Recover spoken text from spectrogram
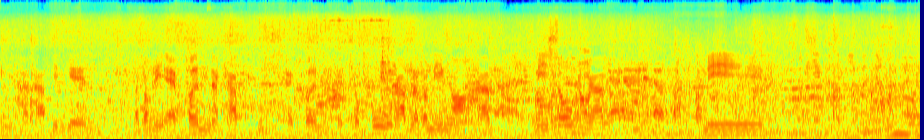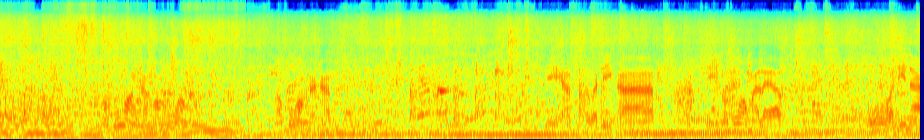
งนะครับเย็นๆแล้วก็มีแอปเปิลนะครับแอปเปิลกับชมพู่ครับ แล้วก็มีเงาะครับ มีส้มครับ มีมะม่วงครับมะม่วงมะม่วงนะครับ นี่ครับ ส วัสดีครับ นี่มะม่วงมาแล้ว โอ้วันนี้น่า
